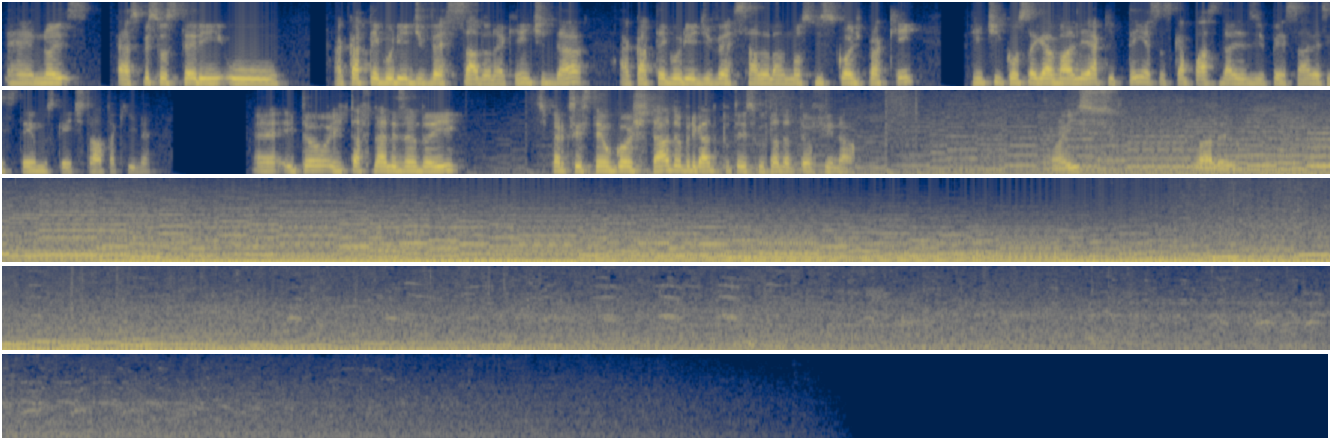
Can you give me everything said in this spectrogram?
é, nós, as pessoas terem o, a categoria de versado, né, que a gente dá a categoria de versado lá no nosso Discord para quem a gente consegue avaliar que tem essas capacidades de pensar nesses termos que a gente trata aqui, né. É, então a gente está finalizando aí. Espero que vocês tenham gostado. Obrigado por ter escutado até o final. Então é isso. Valeu.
